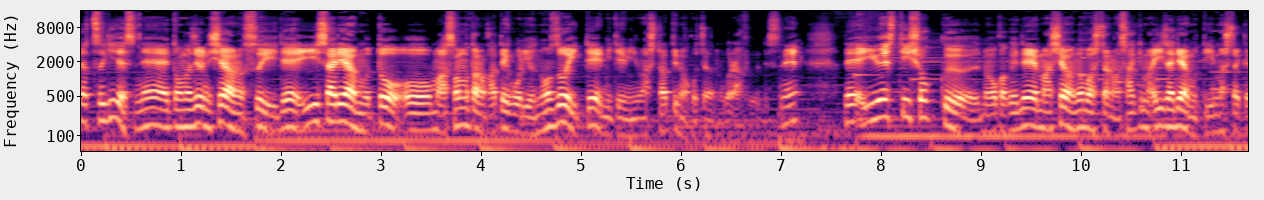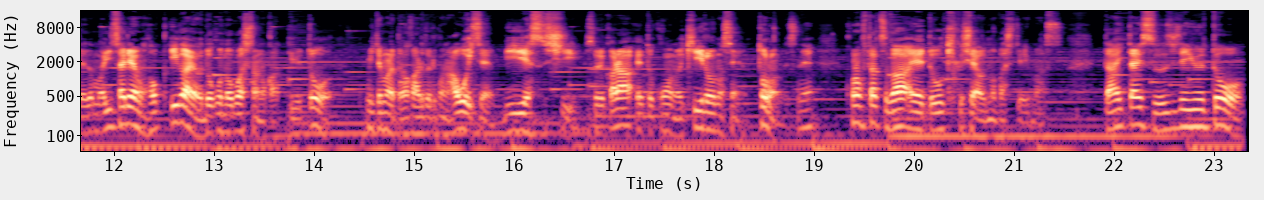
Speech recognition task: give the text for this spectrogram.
じゃ次ですね、えっと、同じようにシェアの推移で、イーサリアムと、まあ、その他のカテゴリーを除いて見てみましたっていうのがこちらのグラフですね。で、UST ショックのおかげで、まあ、シェアを伸ばしたのは、さっき、まあ、イーサリアムって言いましたけれども、イーサリアム以外はどこ伸ばしたのかっていうと、見てもらったら分かる通り、この青い線、BSC、それから、えっと、この黄色の線、トロンですね。この2つが、えーと、大きくシェアを伸ばしています。大体数字で言うと、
